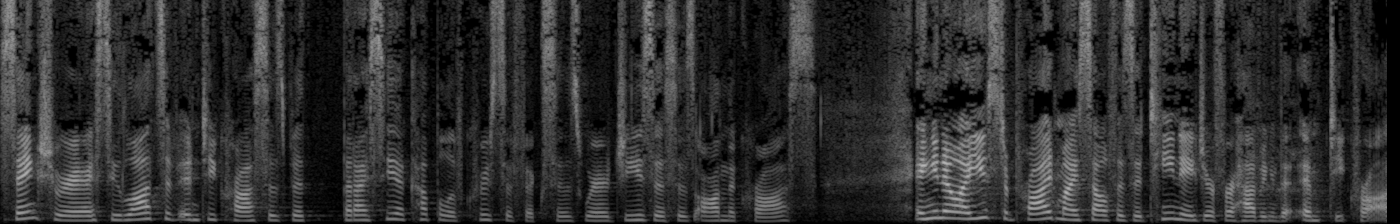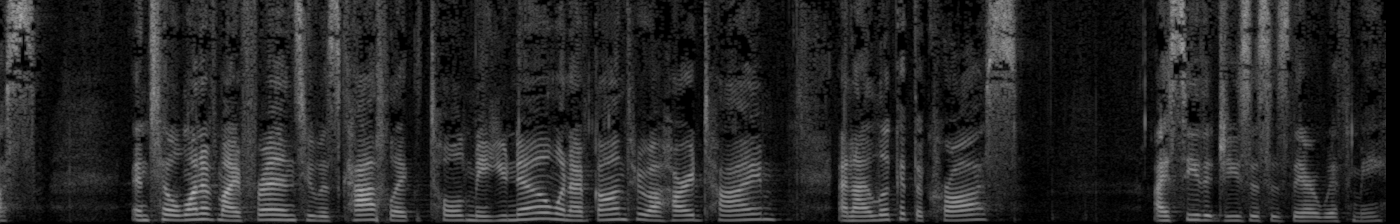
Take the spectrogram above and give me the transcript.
sanctuary, I see lots of empty crosses, but, but I see a couple of crucifixes where Jesus is on the cross. And you know, I used to pride myself as a teenager for having the empty cross until one of my friends who was Catholic told me, You know, when I've gone through a hard time and I look at the cross, I see that Jesus is there with me.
